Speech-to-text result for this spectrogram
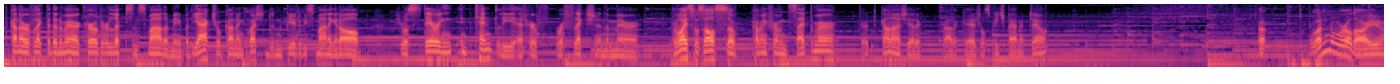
The Kana reflected in the mirror, curled her lips, and smiled at me, but the actual Kana in question didn't appear to be smiling at all. She was staring intently at her f- reflection in the mirror. Her voice was also coming from inside the mirror. Compared to Kana, she had a rather casual speech pattern too. Uh, what in the world are you?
